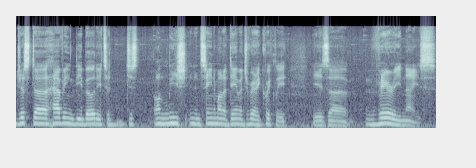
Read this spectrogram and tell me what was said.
just uh, having the ability to just unleash an insane amount of damage very quickly is uh, very nice.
